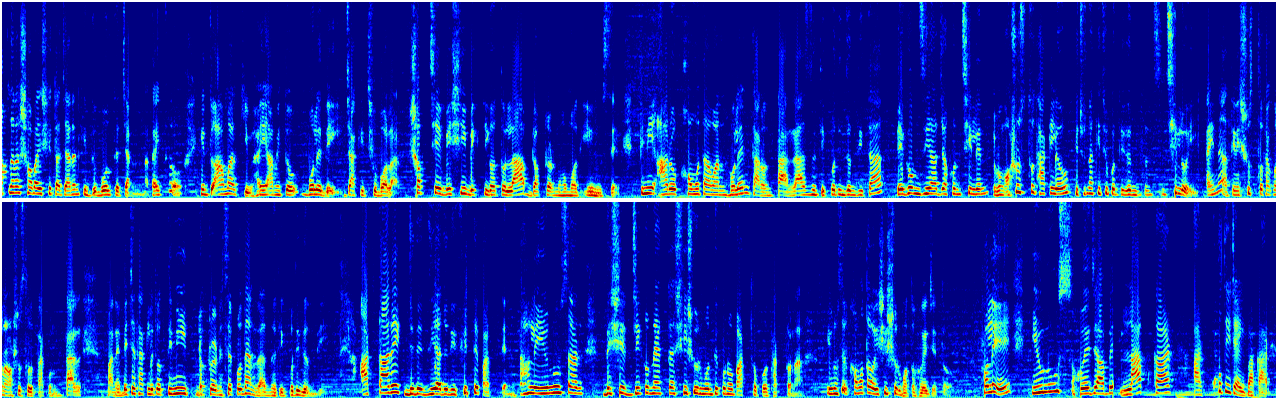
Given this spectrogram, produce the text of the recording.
আপনারা সবাই সেটা জানেন কিন্তু বলতে চান না, তাই তো? কিন্তু আমার কি ভাই, আমি তো বলে দেই, যা কিছু বলার। সবচেয়ে বেশি ব্যক্তিগত লাভ ডক্টর মোহাম্মদ ইউনুসের। তিনি আরও ক্ষমতাবান হলেন কারণ তার রাজনৈতিক প্রতিদ্বন্দ্বিতা, বেগম জিয়া যখন ছিলেন এবং অসুস্থ থাকলেও কিছু না কিছু প্রতিদ্বন্দ্বিতা ছিলই, তাই না? তিনি সুস্থ থাকুন অসুস্থ থাকুন। তার মানে বেঁচে থাকলে তো তিনি ডক্টর ইউনুসের প্রধান রাজনৈতিক প্রতিদ্বন্দ্বী। আর তারেক যদি জিয়া যদি ফিরতে পারতেন, তাহলে ইউনুস আর দেশের যে কোনো একটা শিশুর মধ্যে কোনো পার্থক্য থাকতো না। ইউনুসের ক্ষমতা ওই শিশুর মতো হয়ে যেত। ফলে ইউনুস হয়ে যাবে লাভ কার আর ক্ষতিটাই বা কার?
